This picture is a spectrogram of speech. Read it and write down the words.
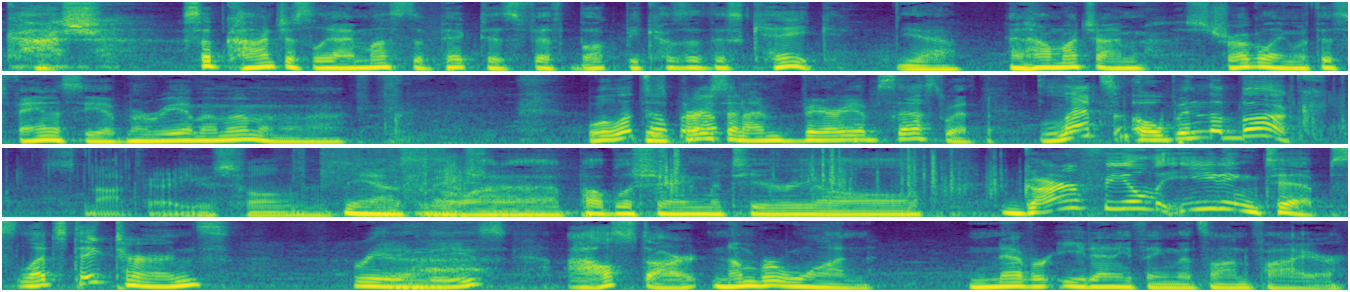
Gosh, subconsciously, I must have picked his fifth book because of this cake Yeah. and how much I'm struggling with this fantasy of Maria Mamma. Well, let's This open person up. I'm very obsessed with. Let's open the book. It's not very useful. Yeah, this is a lot of publishing material. Garfield eating tips. Let's take turns reading these. I'll start. Number one never eat anything that's on fire.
